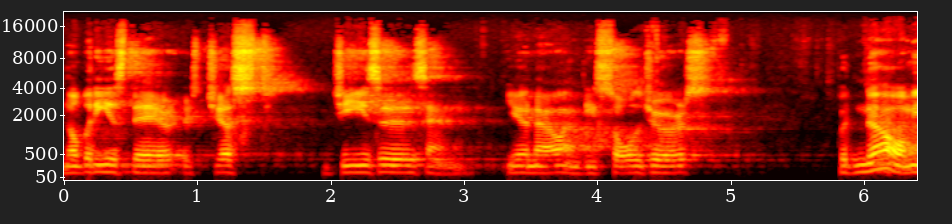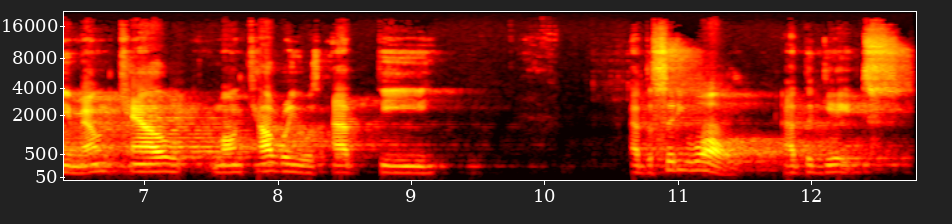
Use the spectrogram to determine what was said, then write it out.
nobody is there, it's just Jesus and, you know, and these soldiers. But no, I mean, Mount, Cal, Mount Calvary was at the, at the city wall, at the gates.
